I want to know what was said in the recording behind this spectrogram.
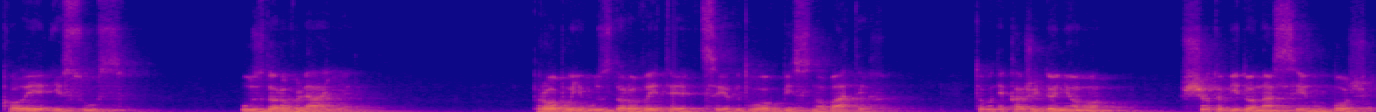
коли Ісус уздоровляє, пробує уздоровити цих двох біснуватих, то вони кажуть до нього, що тобі до нас, Сину Божий?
